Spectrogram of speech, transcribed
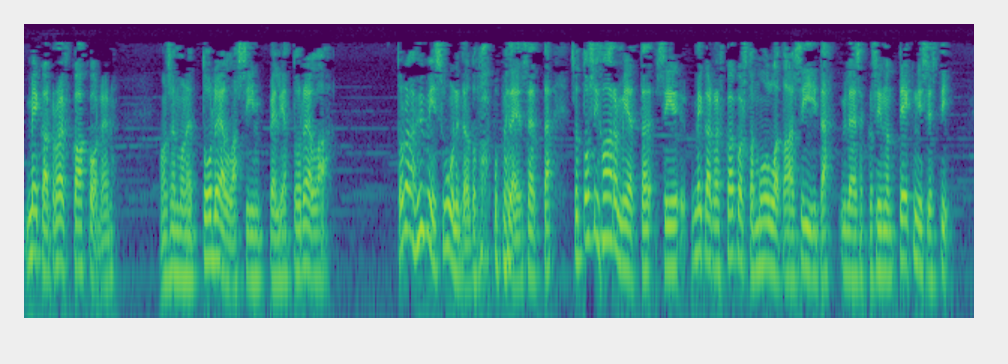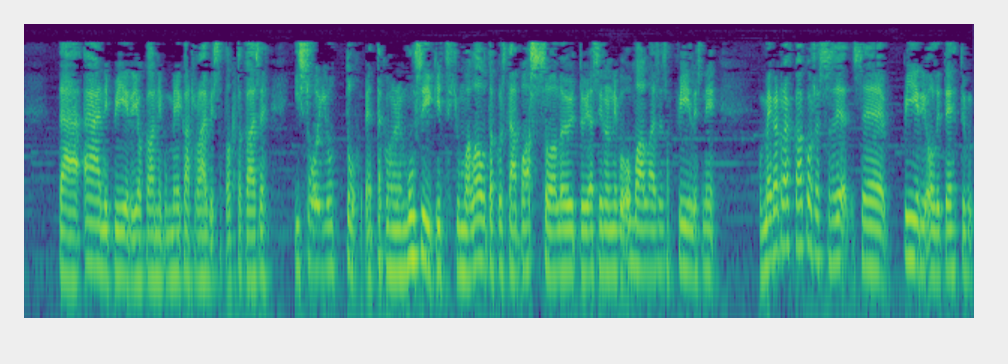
Mega Drive 2 on semmoinen todella simppeli ja todella, todella hyvin suunniteltu loppupeleissä, että se on tosi harmi, että Mega Drive 2 mollataan siitä yleensä, kun siinä on teknisesti tämä äänipiiri, joka on niinku Mega Driveissa totta kai se iso juttu, että kun ne musiikit, jumalauta, kun sitä bassoa löytyy ja siinä on niinku omanlaisensa fiilis, niin kun Mega Drive 2 se, se piiri oli tehty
